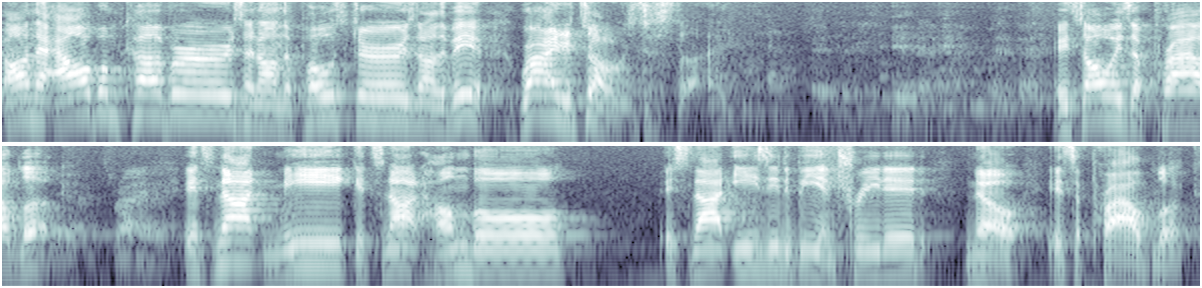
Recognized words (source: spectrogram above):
on the album covers and on the posters and on the video. Right? It's always just like, it's always a proud look. Right. It's not meek, it's not humble, it's not easy to be entreated. No, it's a proud look.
